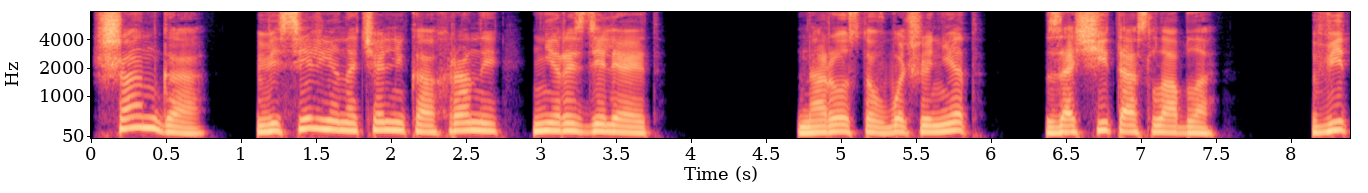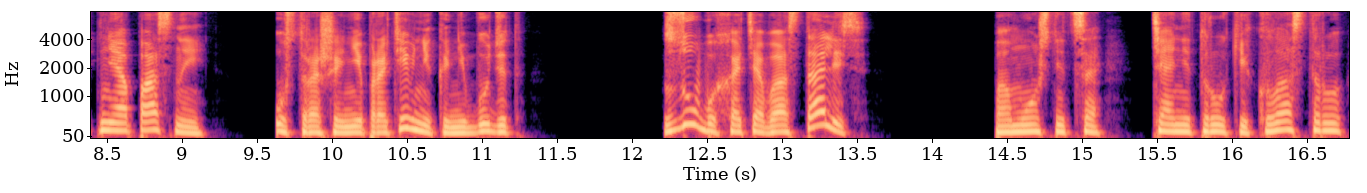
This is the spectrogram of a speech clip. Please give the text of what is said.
Шанга веселье начальника охраны не разделяет. Наростов больше нет, защита ослабла. Вид не опасный, устрашения противника не будет. Зубы хотя бы остались? Помощница тянет руки к кластеру,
